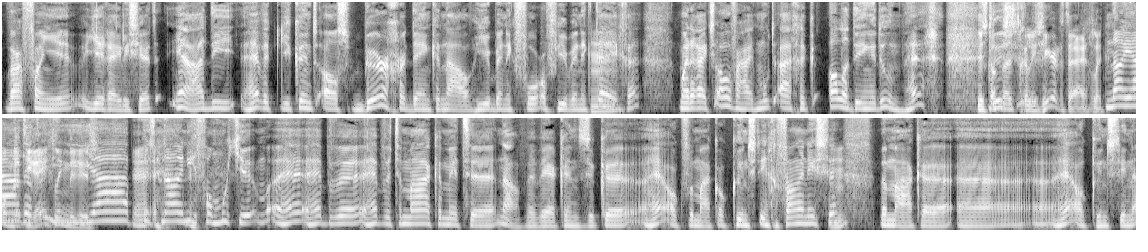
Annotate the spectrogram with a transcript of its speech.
Waarvan je je realiseert, ja, die heb ik. Je kunt als burger denken, nou, hier ben ik voor of hier ben ik tegen. Maar de Rijksoverheid moet eigenlijk alle dingen doen. Hè? Dus dat Dus- neutraliseert het eigenlijk. Nou ja, omdat die regeling er is. Ja, dus, nou in ieder geval moet je, hè, hebben, we, hebben we te maken met. eh, nou, we werken natuurlijk eh, hè, ook. We maken ook kunst in gevangenissen. Mhm. We maken eh, hè, ook kunst in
